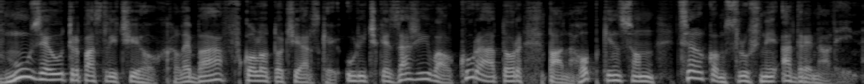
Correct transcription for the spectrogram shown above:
V múzeu trpasličieho chleba v kolotočiarskej uličke zažíval kurátor pán Hopkinson celkom slušný adrenalín.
